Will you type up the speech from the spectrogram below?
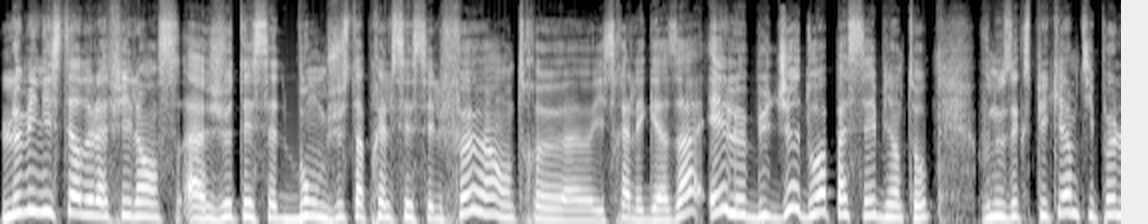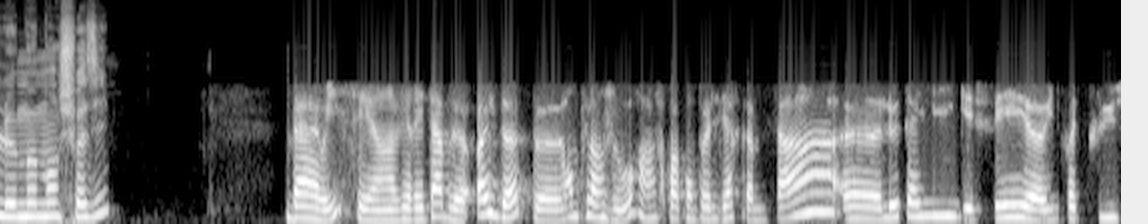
le ministère de la Finance a jeté cette bombe juste après le cessez-le-feu hein, entre euh, Israël et Gaza et le budget doit passer bientôt. Vous nous expliquez un petit peu le moment choisi? Bah oui, c'est un véritable hold-up en plein jour, hein, je crois qu'on peut le dire comme ça. le timing est fait une fois de plus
